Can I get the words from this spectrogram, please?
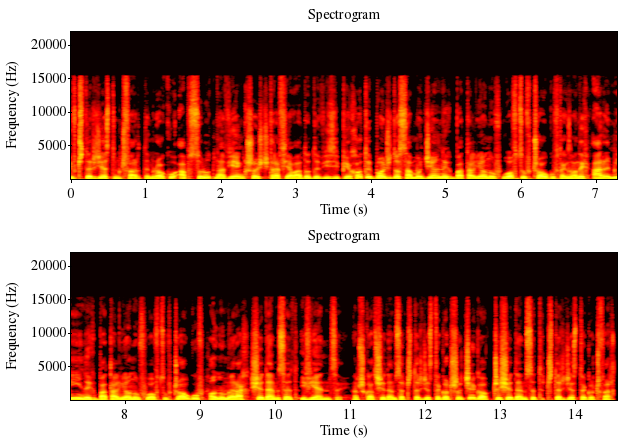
i w 1944 roku absolutna większość trafiała do dywizji piechoty bądź do samodzielnych batalionów łowców czołgów, tzw. Tak armijnych batalionów łowców czołgów o numerach 700 i więcej, przykład 743 czy 744.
